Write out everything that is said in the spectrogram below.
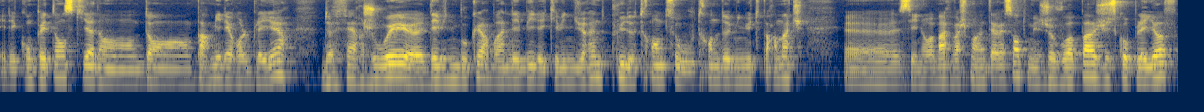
et les compétences qu'il y a dans, dans, parmi les role-players de faire jouer euh, Devin Booker, Bradley Bill et Kevin Durant plus de 30 ou 32 minutes par match. Euh, c'est une remarque vachement intéressante, mais je ne vois pas jusqu'au playoff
